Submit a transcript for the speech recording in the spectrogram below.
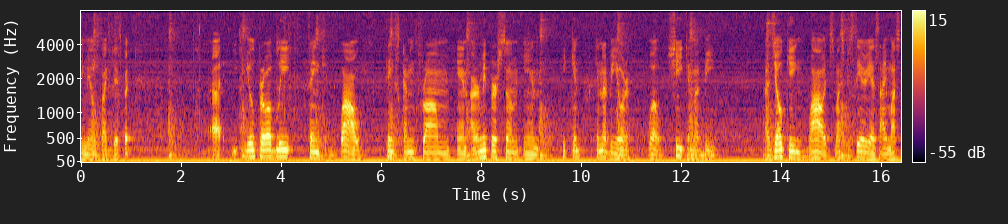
emails like this but uh, you'll probably think wow things coming from an army person and he can cannot be or well she cannot be uh, joking wow it must be serious. I must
